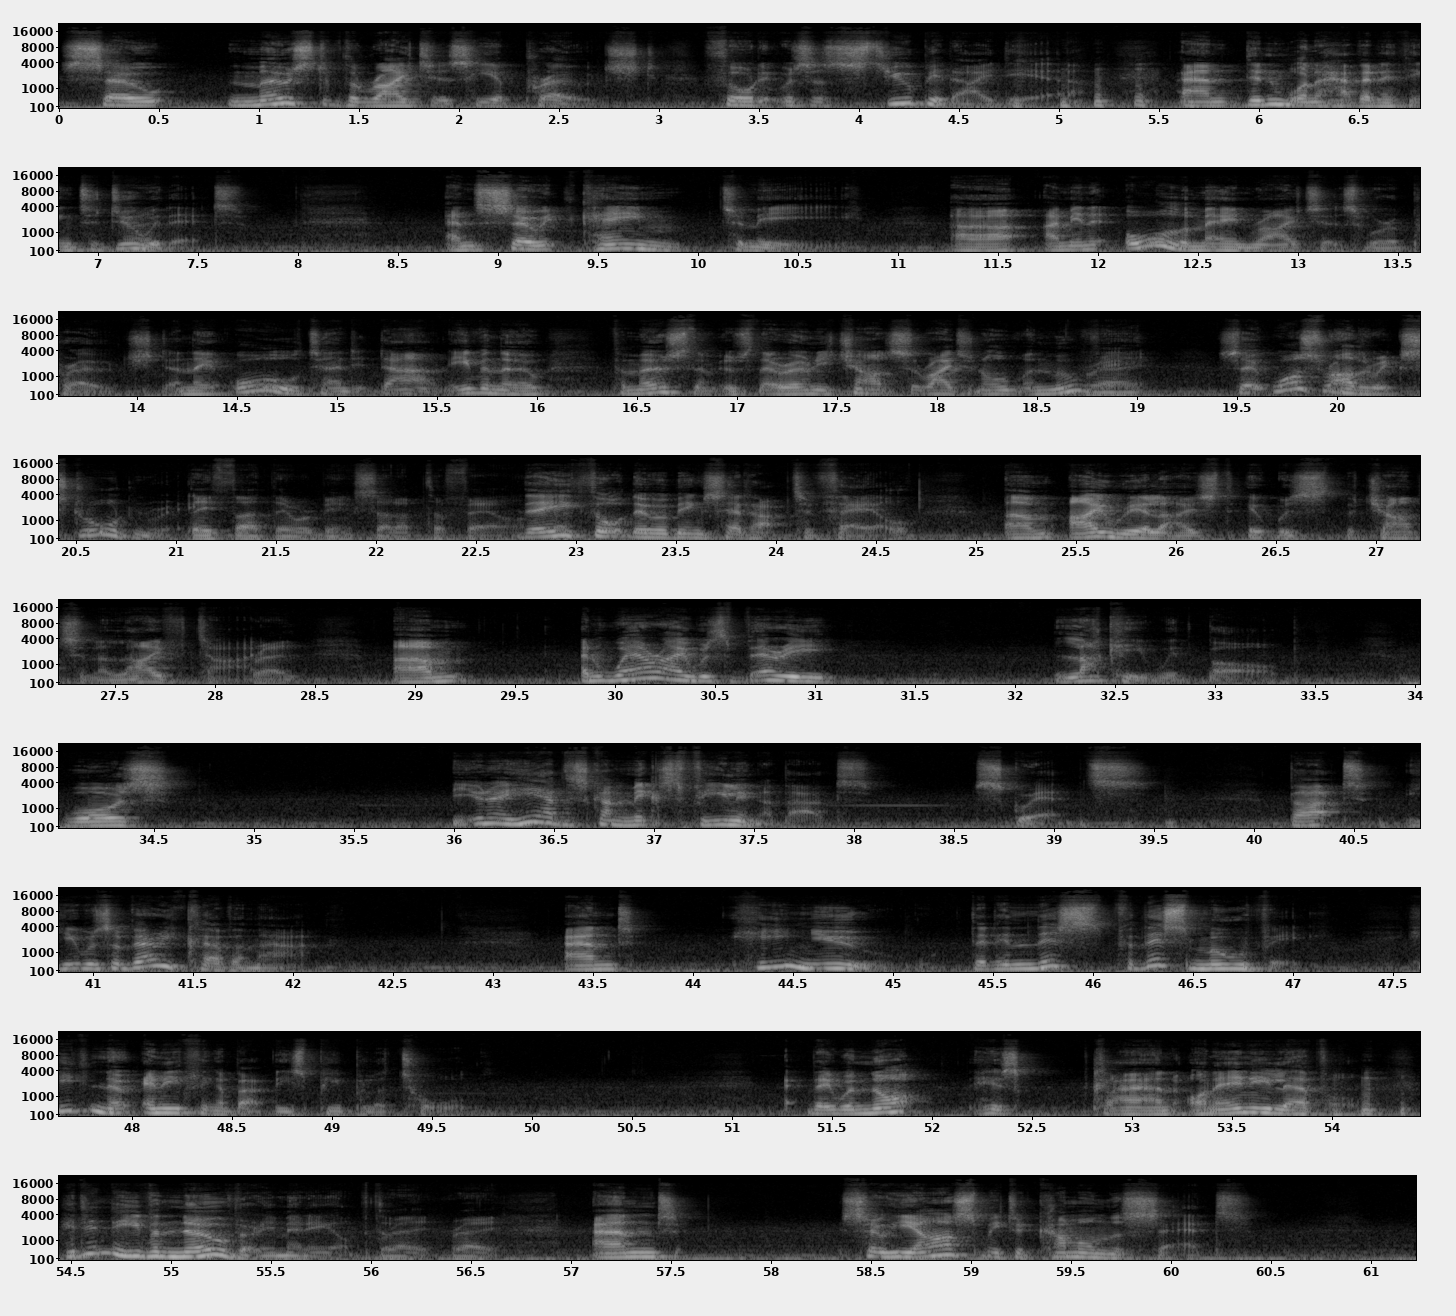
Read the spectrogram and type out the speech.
So most of the writers he approached thought it was a stupid idea and didn't want to have anything to do with it. And so it came to me. Uh, I mean, all the main writers were approached and they all turned it down, even though for most of them it was their only chance to write an Altman movie. Right. So it was rather extraordinary. They thought they were being set up to fail. They thought they were being set up to fail. Um, I realized it was the chance in a lifetime. Right. Um, and where I was very lucky with Bob was, you know, he had this kind of mixed feeling about scripts, but he was a very clever man. And he knew that in this, for this movie, he didn't know anything about these people at all. They were not his clan on any level. he didn't even know very many of them. Right, right. And so he asked me to come on the set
